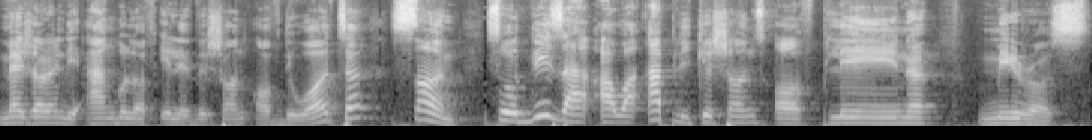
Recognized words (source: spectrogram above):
measuring the angle of elevation of the water sun. So these are our applications of plane mirrors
